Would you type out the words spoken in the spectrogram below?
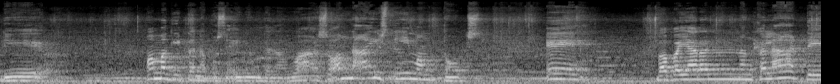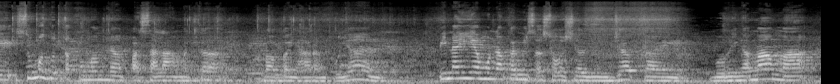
di mamagitan ako sa inyong dalawa. So, ang naayos ni Imam Talks, eh, babayaran ng kalahati. Sumagot ako, ma'am, na pasalamat ka. Babayaran ko yan. Pinaya mo na kami sa social media kay Buringa Mama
